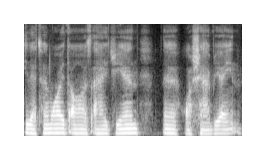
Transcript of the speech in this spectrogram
illetve majd az IGN hasábjain.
